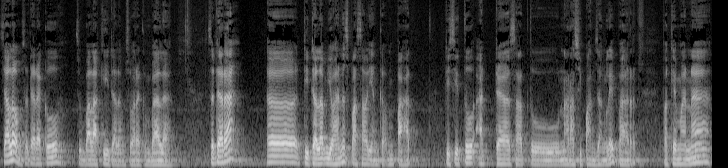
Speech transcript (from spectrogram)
Shalom saudaraku, jumpa lagi dalam suara gembala. Saudara, eh, di dalam Yohanes pasal yang keempat, di situ ada satu narasi panjang lebar bagaimana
